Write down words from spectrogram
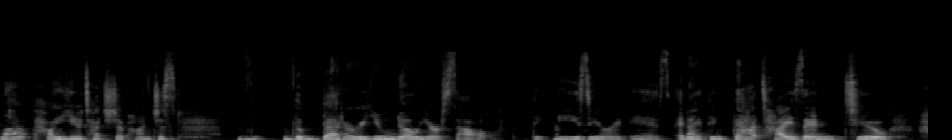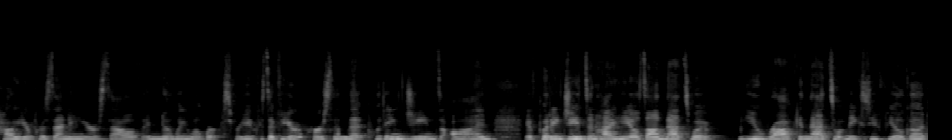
love how you touched upon just the better you know yourself the easier it is. And I think that ties into how you're presenting yourself and knowing what works for you. Because if you're a person that putting jeans on, if putting jeans and high heels on, that's what you rock and that's what makes you feel good,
